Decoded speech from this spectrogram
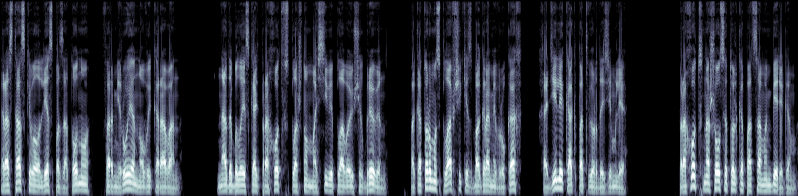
растаскивал лес по затону, формируя новый караван. Надо было искать проход в сплошном массиве плавающих бревен, по которому сплавщики с баграми в руках ходили как по твердой земле. Проход нашелся только под самым берегом.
